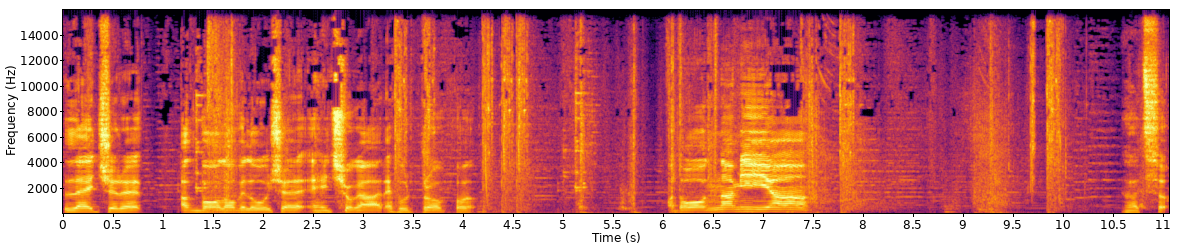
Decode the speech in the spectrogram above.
leggere al volo veloce e giocare, purtroppo. Madonna mia! Cazzo.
